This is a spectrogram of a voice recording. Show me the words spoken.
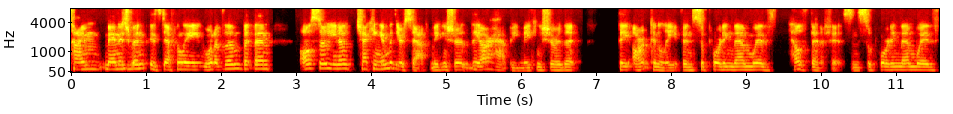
time management is definitely one of them. But then also you know checking in with your staff making sure that they are happy making sure that they aren't going to leave and supporting them with health benefits and supporting them with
